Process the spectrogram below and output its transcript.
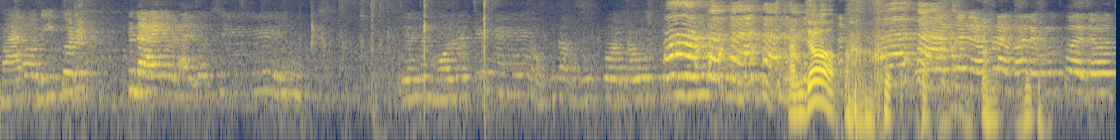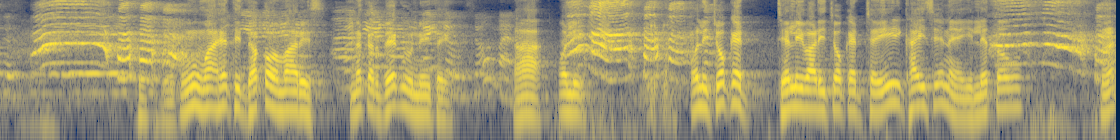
મારો દીકરો ડાયો ડાયો છે. એને મળે છે ને હમણાં મૂકવા જવું છે. આમ જો આ છે ને હમણાં મારે મૂકવા જવું છે. સ્કૂલે. હું માહેથી ધક્કો મારીશ. નકર ભેગું નહીં છે હો ઓલી ઓલી ચોકેટ જેલીવાળી ચોકેટ છે એ ખાય છે ને એ લેતો. હા?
